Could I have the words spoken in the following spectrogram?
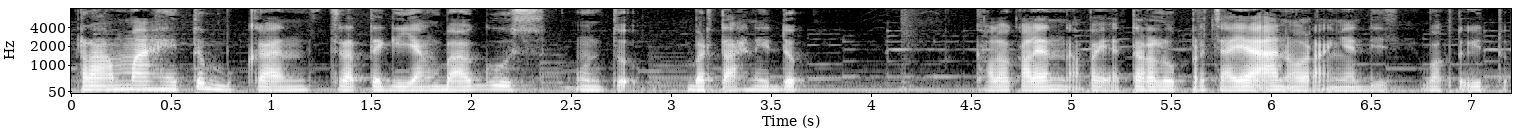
ramah itu bukan strategi yang bagus untuk bertahan hidup kalau kalian apa ya terlalu percayaan orangnya di waktu itu.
